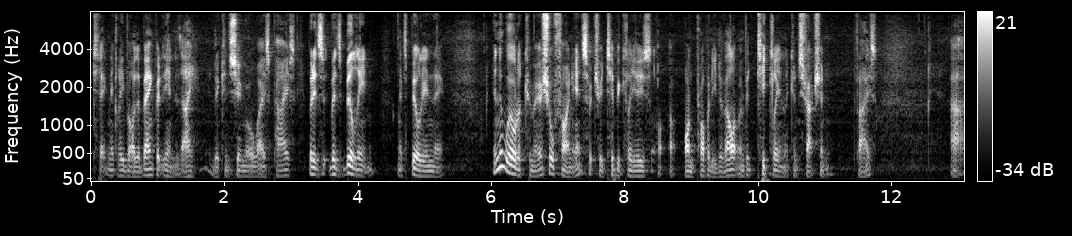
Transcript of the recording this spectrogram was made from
technically by the bank, but at the end of the day, the consumer always pays. But it's, it's built in. It's built in there. In the world of commercial finance, which we typically use on property development, particularly in the construction phase, uh,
